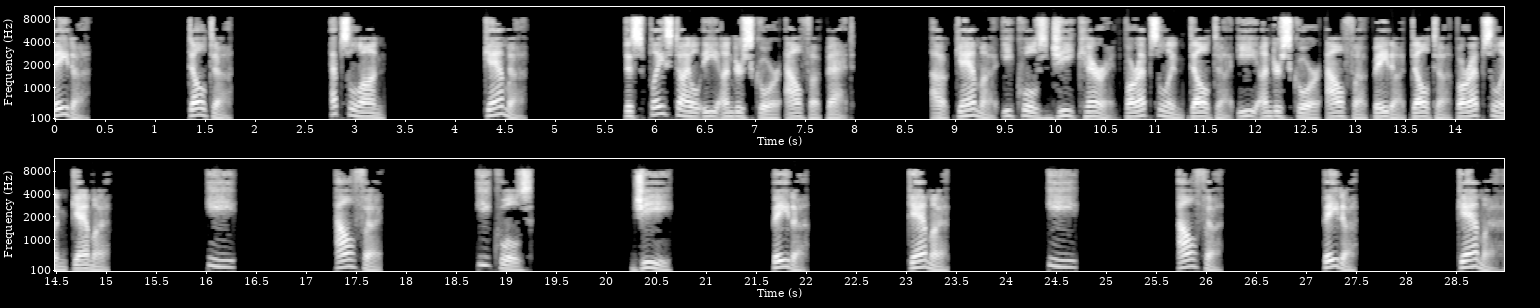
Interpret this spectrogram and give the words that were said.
beta delta epsilon gamma. Display style e underscore alpha bet. A gamma equals g caret var epsilon delta e underscore alpha beta delta var epsilon gamma. E alpha equals g beta gamma E alpha beta gamma.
